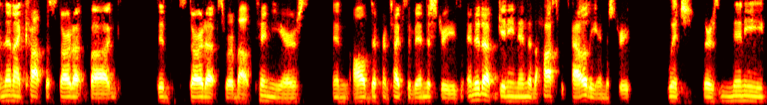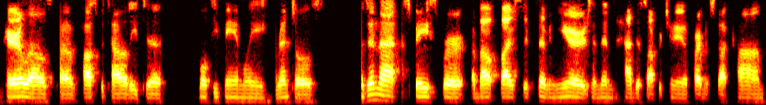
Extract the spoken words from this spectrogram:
and then I caught the startup bug did startups for about 10 years in all different types of industries, ended up getting into the hospitality industry, which there's many parallels of hospitality to multifamily rentals. I was in that space for about five, six, seven years and then had this opportunity at apartments.com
